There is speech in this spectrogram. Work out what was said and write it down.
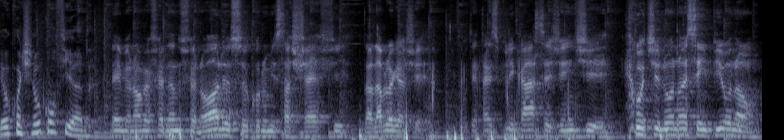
eu continuo confiando. Bem, meu nome é Fernando Fenoli, eu sou economista-chefe da WHG. Vou tentar explicar se a gente continua no S&P ou não.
